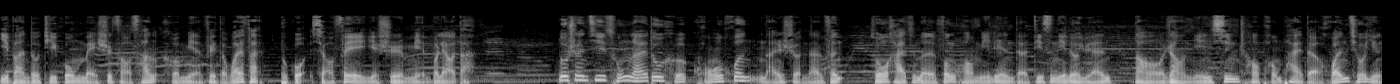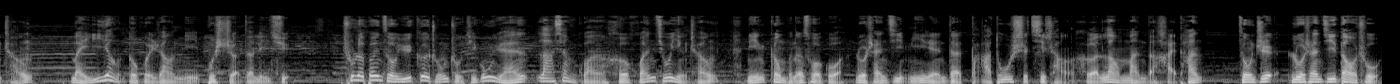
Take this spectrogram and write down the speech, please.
一般都提供美式早餐和免费的 WiFi，不过小费也是免不了的。洛杉矶从来都和狂欢难舍难分，从孩子们疯狂迷恋的迪士尼乐园，到让您心潮澎湃的环球影城，每一样都会让你不舍得离去。除了奔走于各种主题公园、蜡像馆和环球影城，您更不能错过洛杉矶迷人的大都市气场和浪漫的海滩。总之，洛杉矶到处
